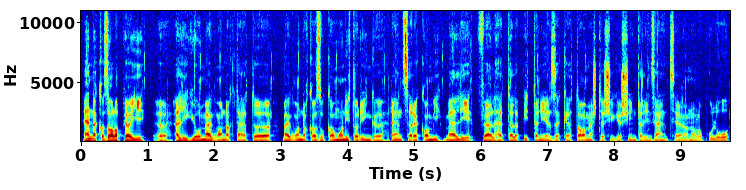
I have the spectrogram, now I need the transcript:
ennek az alapjai elég jól megvannak, tehát megvannak azok a monitoring rendszerek, ami mellé fel lehet telepíteni ezeket a mesterséges intelligencián alapuló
